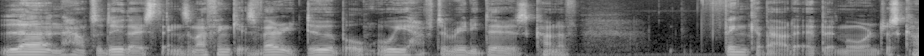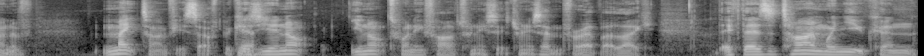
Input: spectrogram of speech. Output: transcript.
learn how to do those things. And I think it's very doable. All you have to really do is kind of think about it a bit more and just kind of make time for yourself because Yeah. you're not you're not 25 26 27 forever like if there's a time when you can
